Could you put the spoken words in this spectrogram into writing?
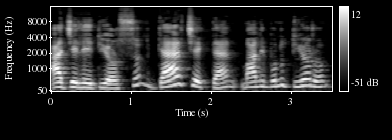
acele ediyorsun? Gerçekten hani bunu diyorum.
